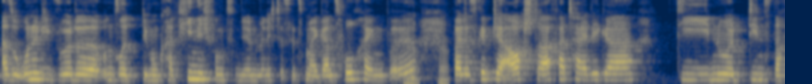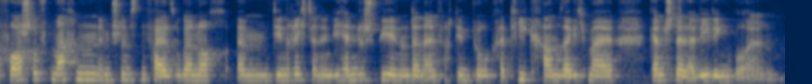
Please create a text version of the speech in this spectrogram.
also ohne die würde unsere Demokratie nicht funktionieren, wenn ich das jetzt mal ganz hochhängen will. Ja, ja. Weil es gibt ja auch Strafverteidiger, die nur Dienst nach Vorschrift machen, im schlimmsten Fall sogar noch ähm, den Richtern in die Hände spielen und dann einfach den Bürokratiekram, sage ich mal, ganz schnell erledigen wollen.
